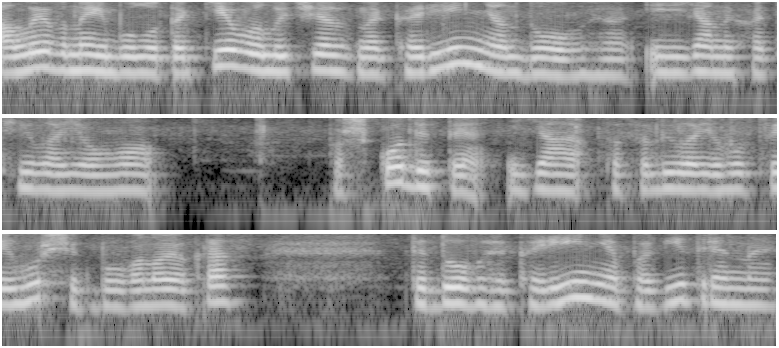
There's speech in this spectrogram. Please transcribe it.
Але в неї було таке величезне коріння довге, і я не хотіла його пошкодити. Я посадила його в цей горщик, бо воно якраз те довге коріння, повітряне,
